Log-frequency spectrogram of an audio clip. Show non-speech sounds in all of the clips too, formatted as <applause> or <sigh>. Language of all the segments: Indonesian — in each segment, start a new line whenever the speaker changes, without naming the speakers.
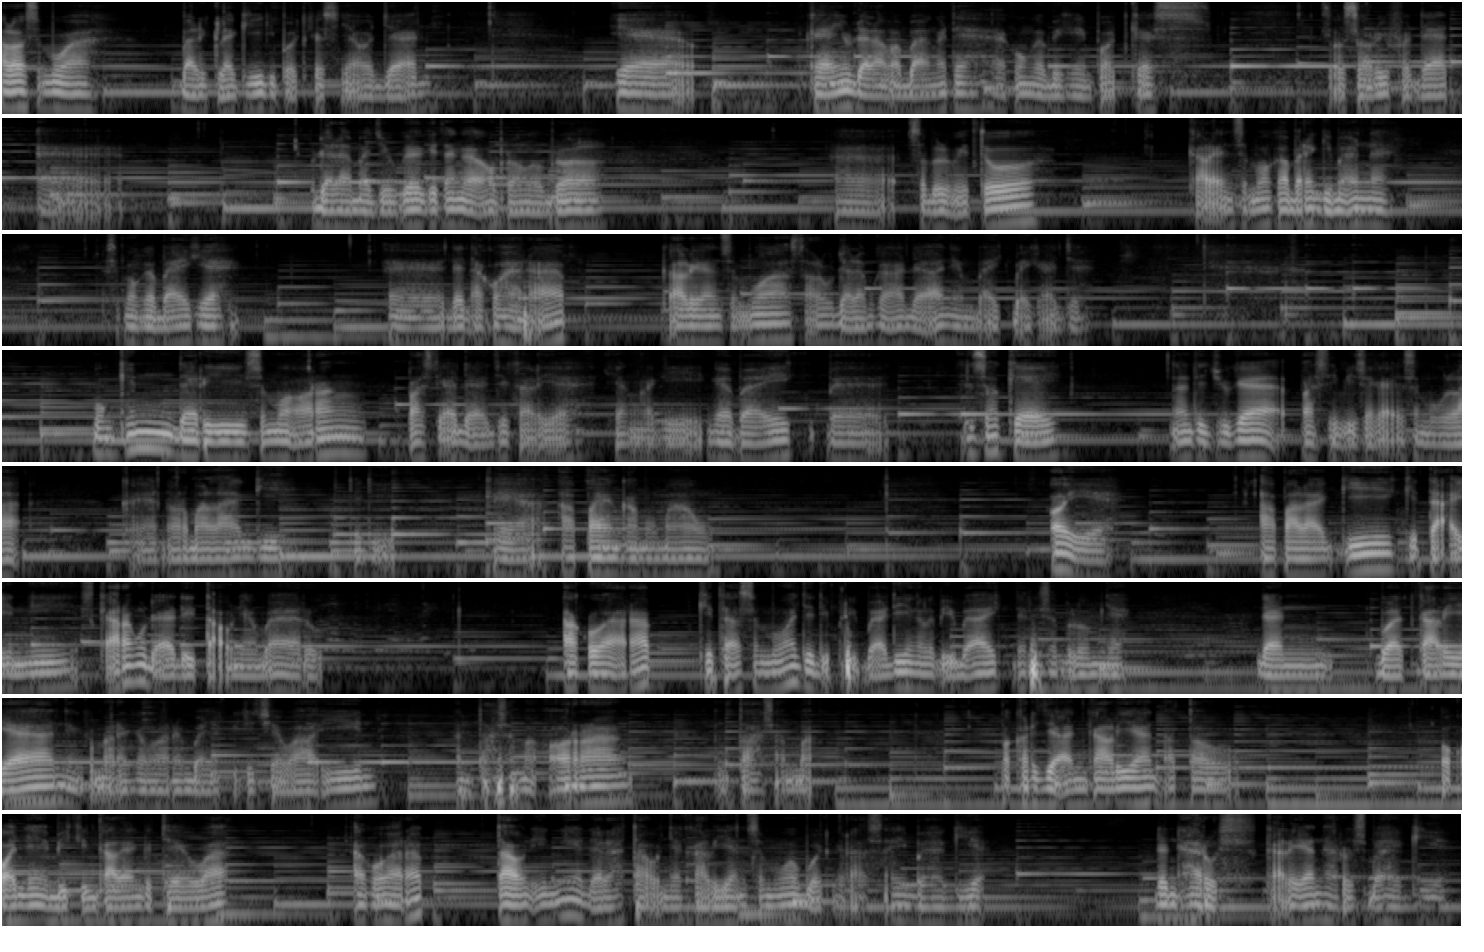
Halo semua, balik lagi di podcastnya Ojan Ya, kayaknya udah lama banget ya aku nggak bikin podcast. So sorry for that. Uh, Udah lama juga kita nggak ngobrol-ngobrol. Uh, Sebelum itu, kalian semua kabarnya gimana? Semoga baik ya. Uh, Dan aku harap kalian semua selalu dalam keadaan yang baik-baik aja. Mungkin dari semua orang pasti ada aja kali ya yang lagi gak baik, but it's okay. Nanti juga pasti bisa kayak semula, kayak normal lagi. Jadi kayak apa yang kamu mau. Oh iya, Apalagi kita ini sekarang udah di tahun yang baru. Aku harap kita semua jadi pribadi yang lebih baik dari sebelumnya. Dan buat kalian yang kemarin-kemarin banyak dikecewain, entah sama orang, entah sama pekerjaan kalian atau pokoknya yang bikin kalian kecewa, aku harap tahun ini adalah tahunnya kalian semua buat ngerasain bahagia. Dan harus, kalian harus bahagia.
